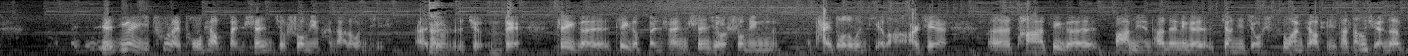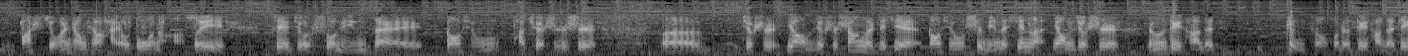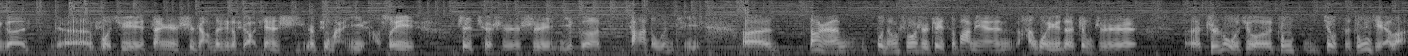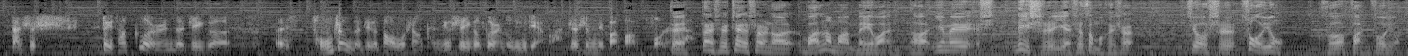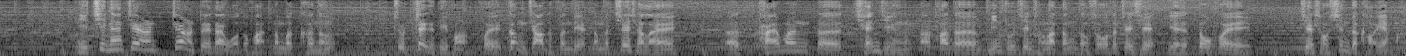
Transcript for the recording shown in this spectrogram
人愿意出来投票本身就说明很大的问题。呃，就是就对这个这个本身身就说明太多的问题了哈，而且。呃，他这个罢免他的那个将近九十四万票，比他当选的八十九万张票还要多呢哈，所以这就说明在高雄，他确实是，呃，就是要么就是伤了这些高雄市民的心了，要么就是人们对他的政策或者对他的这个呃过去担任市长的这个表现是不满意啊，所以这确实是一个大的问题。呃，当然不能说是这次罢免韩国瑜的政治。呃，之路就终就此终结了，但是对他个人的这个呃从政的这个道路上，肯定是一个个人的污点了，这是没办法否认。对，但是这个事儿呢，完了吗？没完啊，因为历史也是这么回事儿，就是作用和反作用。你今天这样这样对待我的话，那么可能就这个地方会更加的分裂。那么接下来，呃，台湾的前景啊，它的民主进程啊等等，所有的这些也都会。接受新的考验吧。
